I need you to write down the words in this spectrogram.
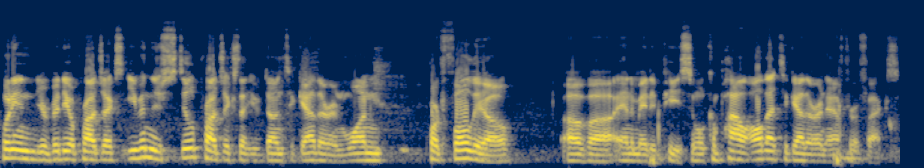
putting your video projects, even your still projects that you've done together in one portfolio of uh, animated piece, and we'll compile all that together in After Effects.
